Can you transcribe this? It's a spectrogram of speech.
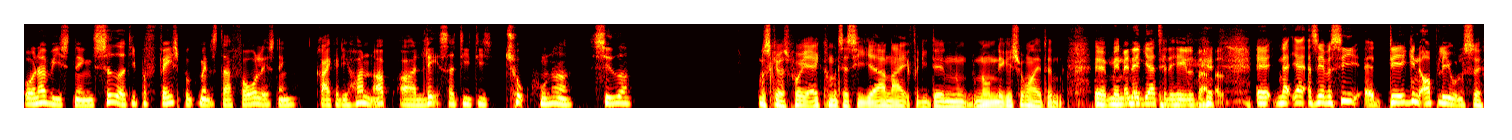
undervisningen? Sidder de på Facebook, mens der er forelæsning? Rækker de hånden op og læser de de 200 sider? Nu skal jeg også på, at jeg ikke kommer til at sige ja og nej, fordi det er no- nogle negationer i den. Øh, men, men ikke ja til det hele i hvert fald. øh, nej, altså jeg vil sige, at det er ikke en oplevelse,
